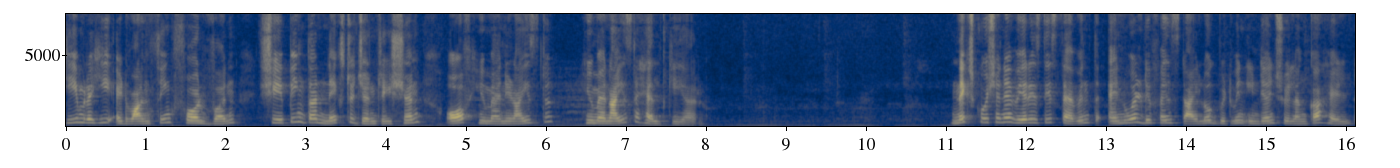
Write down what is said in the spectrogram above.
थीम रही advancing for one shaping the next generation of humanised humanised health care next question है where is the seventh annual defence dialogue between India and Sri Lanka held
